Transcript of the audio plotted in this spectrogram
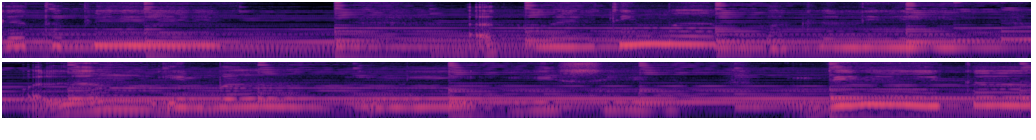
katabi Ako'y di mapakali. Walang ibang iniisip. Kundi ikaw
